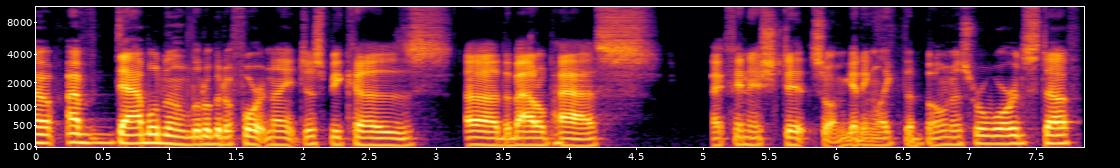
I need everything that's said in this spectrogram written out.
Mhm. I, I've dabbled in a little bit of Fortnite just because uh, the battle pass. I finished it, so I'm getting like the bonus reward stuff.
